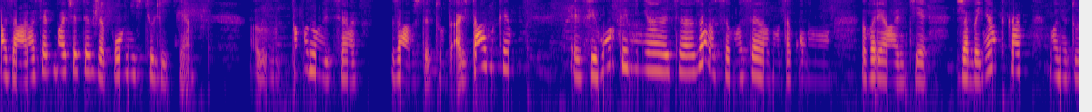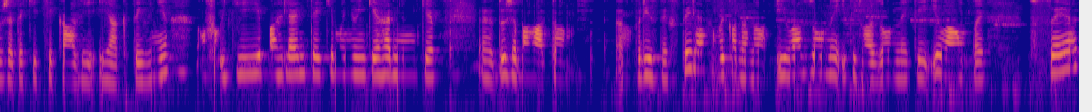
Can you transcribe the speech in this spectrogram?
а зараз, як бачите, вже повністю літня. Е, Пропонуються завжди тут альтанки, фігурки міняються. Зараз це в веселому такому варіанті жабенятка. Вони дуже такі цікаві і активні в дії. Погляньте, які манюнькі, гарненькі. Е, Дуже багато е, в різних стилях виконано і вазони, і підвазонники, і лампи. Все,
